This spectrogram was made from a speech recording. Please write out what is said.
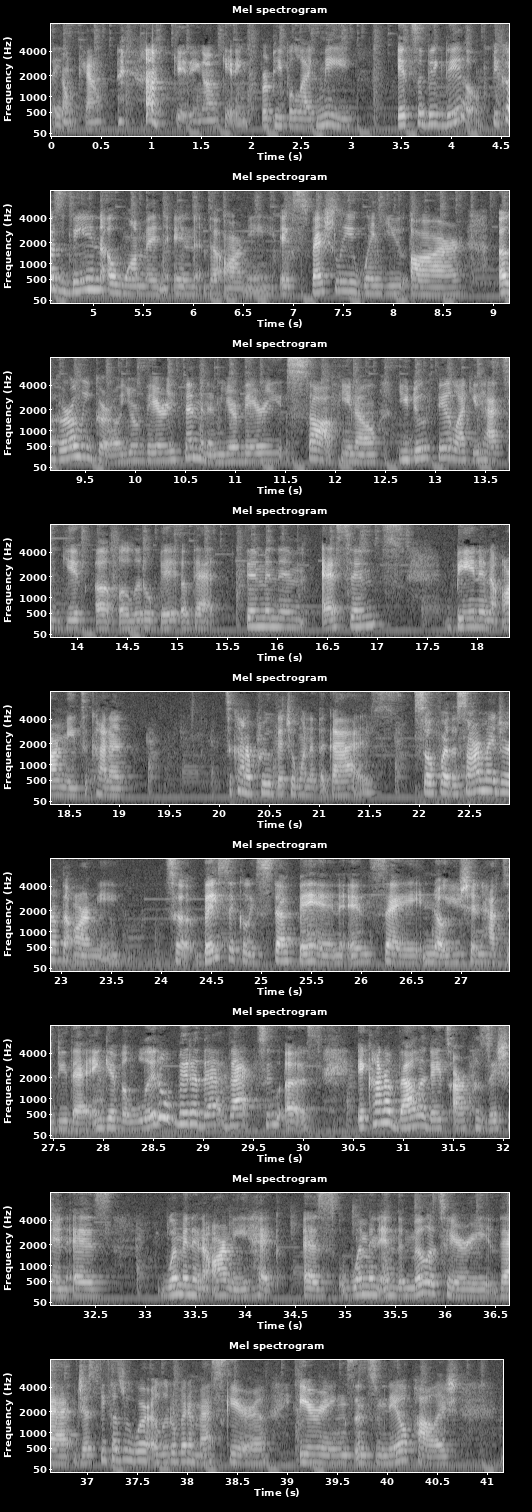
They don't count. I'm kidding, I'm kidding. For people like me, it's a big deal. Because being a woman in the army especially when you are a girly girl you're very feminine you're very soft you know? You do feel like you have to give up a little bit of that feminine essence being in the army to kind of to kind of prove that you're one of the guys. So for the sergeant major of the army to basically step in and say no you shouldn't have to do that and give a little bit of that back to us it kind of validates our position as women in the army, heck, as women in the military, that just because we wear a little bit of mascara, earrings, and some nail polish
